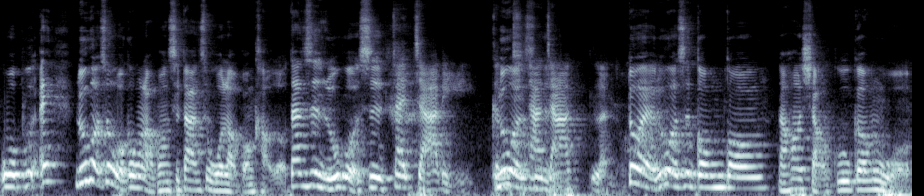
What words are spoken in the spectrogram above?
我不哎、如果是我跟我老公吃，当然是我老公烤肉。但是如果是在家里跟如果是其他家人，对，如果是公公，然后小姑跟我，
